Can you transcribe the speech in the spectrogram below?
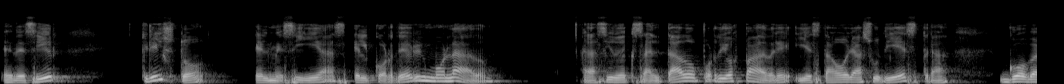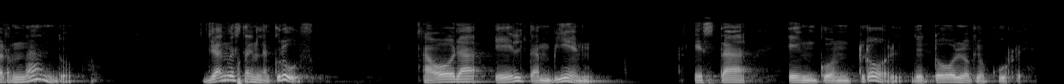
Es decir, Cristo, el Mesías, el Cordero inmolado, ha sido exaltado por Dios Padre y está ahora a su diestra gobernando. Ya no está en la cruz. Ahora Él también está en control de todo lo que ocurre.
